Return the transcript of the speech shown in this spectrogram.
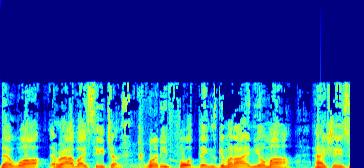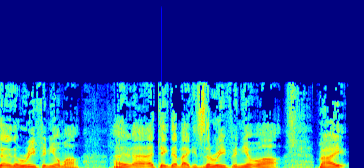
that what the rabbis teach us 24 things Gemara in Yoma. Actually, he's saying the Rif in Yoma. I, I, take that back. It's the Rif in Yoma, right?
